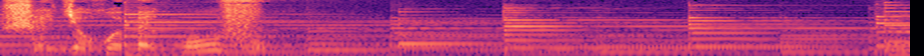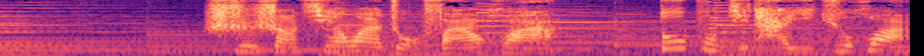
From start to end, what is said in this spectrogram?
谁就会被辜负。世上千万种繁华，都不及他一句话；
